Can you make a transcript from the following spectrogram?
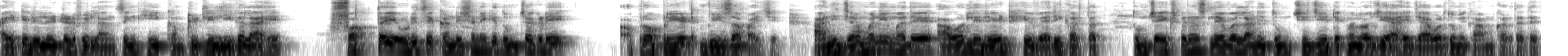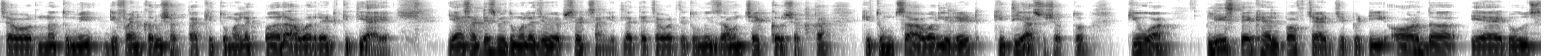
आय टी रिलेटेड फ्रीलान्सिंग ही कम्प्लिटली लिगल आहे. फक्त एवढीच एक कंडिशन आहे की तुमच्याकडे अप्रोप्रिएट व्हिजा पाहिजे. आणि जर्मनीमध्ये आवरली रेट हे व्हॅरी करतात. तुमच्या एक्सपिरियन्स लेवल आणि तुमची जी टेक्नॉलॉजी आहे ज्यावर तुम्ही काम करता त्याच्यावरनं तुम्ही डिफाईन करू शकता की तुम्हाला पर आवर रेट किती आहे. यासाठीच मी तुम्हाला जे वेबसाईट सांगितलं त्याच्यावरती तुम्ही जाऊन चेक करू शकता की तुमचा आवरली रेट किती असू शकतो किंवा please take help of chat G P T or the A I tools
